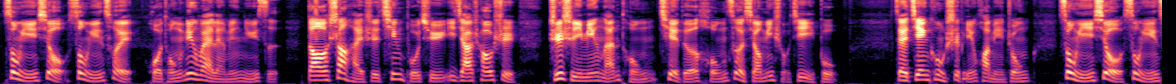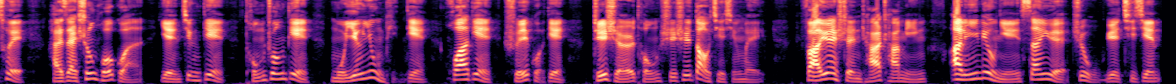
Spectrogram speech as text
宋银秀、宋银翠伙同另外两名女子到上海市青浦区一家超市，指使一名男童窃得红色小米手机一部。在监控视频画面中，宋银秀、宋银翠还在生活馆、眼镜店、童装店、母婴用品店、花店、水果店指使儿童实施盗窃行为。法院审查查明，二零一六年三月至五月期间，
